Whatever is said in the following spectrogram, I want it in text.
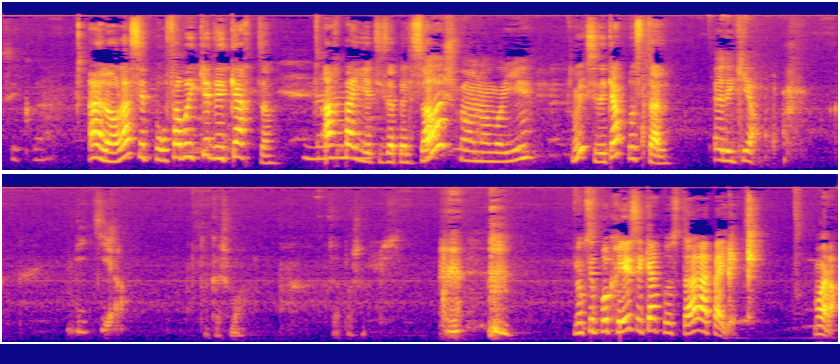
C'est quoi Alors là, c'est pour fabriquer des cartes. Art paillettes, ils appellent ça. Oh, je peux en envoyer. Oui, c'est des cartes postales. Ah, des Kia. Des Kia. Attends, cache-moi. Je rapproche un peu plus. Donc c'est pour créer ces cartes postales à paillettes. Voilà.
